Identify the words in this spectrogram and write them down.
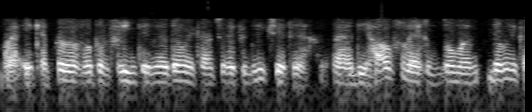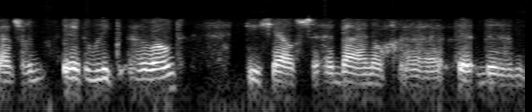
Maar ik heb bijvoorbeeld een vriend in de Dominicaanse Republiek zitten... eh, die halverwege de Dom- Dominicaanse Republiek eh, woont. Die zelfs eh, daar nog de, de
